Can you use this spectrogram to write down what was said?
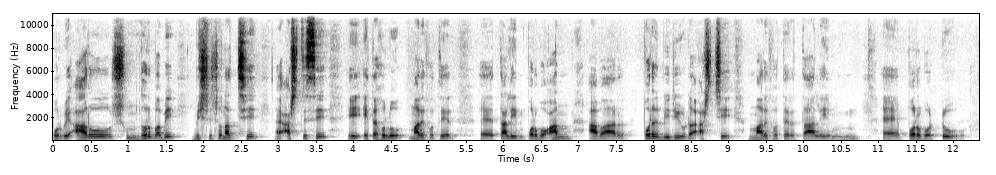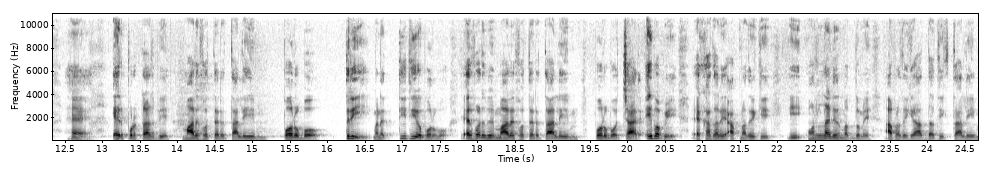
পর্বে আরও সুন্দরভাবে বিশ্লেষণ আছে, আসতেছে। এটা হলো মারেফতের তালিম পর্ব আন। আবার পরের ভিডিওটা আসছে মারেফতের তালিম পর্ব টু। হ্যাঁ এরপরটা আসবে মারেফতের তালিম পর্ব থ্রি মানে তৃতীয় পর্ব। এরপরে আসবে মারেফতের তালিম, পর্ব চার। এইভাবে একাধারে আপনাদেরকে এই অনলাইনের মাধ্যমে আপনাদেরকে আধ্যাত্মিক তালিম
